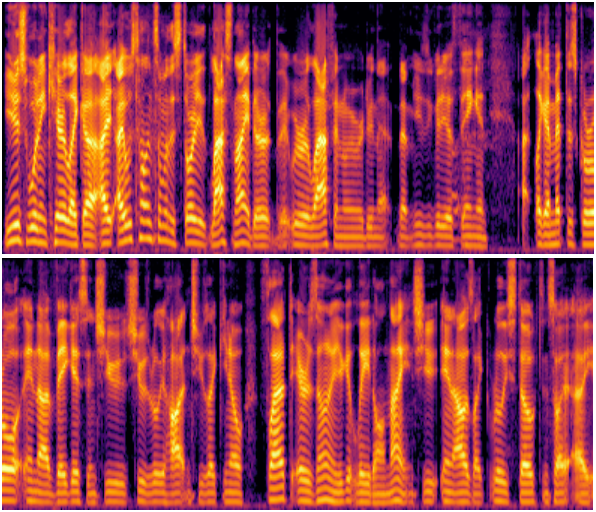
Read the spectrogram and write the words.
You just wouldn't care. Like uh, I, I was telling someone this story last night. There, we were laughing when we were doing that that music video thing, and I- like I met this girl in uh, Vegas and she was- she was really hot and she was like, you know, fly out to Arizona, you get laid all night. And she and I was like really stoked. And so I, I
